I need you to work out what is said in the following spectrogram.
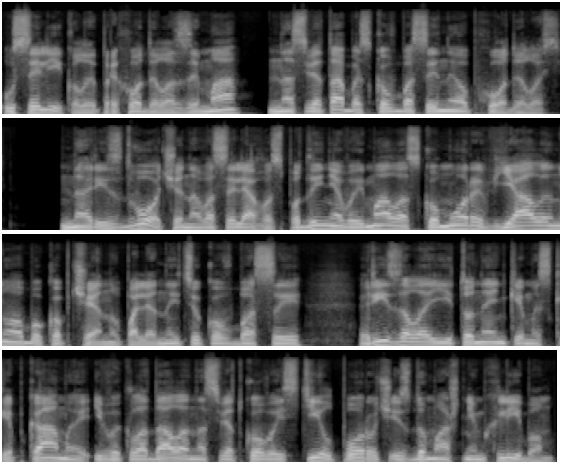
У селі, коли приходила зима, на свята без ковбаси не обходилось. На Різдво чи на Василя господиня виймала з комори в'ялену або копчену паляницю ковбаси, різала її тоненькими скипками і викладала на святковий стіл поруч із домашнім хлібом,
